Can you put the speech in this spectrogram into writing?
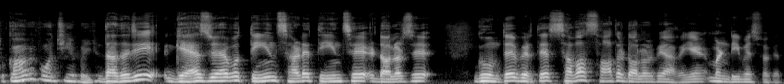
तो कहाँ पे पहुँची हैं भाई? दादाजी गैस जो है वो तीन साढ़े तीन से डॉलर से घूमते फिरते सवा सात डॉलर पे आ गई है मंडी में इस वक्त।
